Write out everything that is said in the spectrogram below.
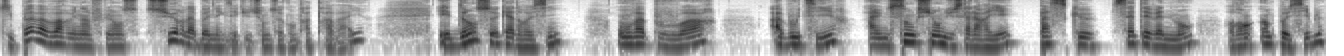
qui peuvent avoir une influence sur la bonne exécution de ce contrat de travail. Et dans ce cadre-ci, on va pouvoir aboutir à une sanction du salarié parce que cet événement rend impossible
